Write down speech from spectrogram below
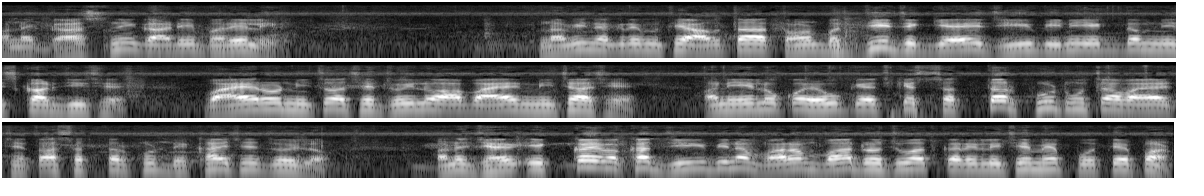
અને ઘાસની ગાડી ભરેલી. નવી નગરીમાંથી આવતા ત્રણ બધી જગ્યાએ જીવીબીની એકદમ નિષ્કાળજી છે. વાયરો નીચા છે, જોઈ લો આ વાયર નીચા છે. અને એ લોકો એવું કહે છે કે સત્તર ફૂટ ઊંચા વાયર છે, તો આ સત્તર ફૂટ દેખાય છે, જોઈ લો. અને જ્યારે એક વખત જીવીબીને વારંવાર રજૂઆત કરેલી છે, મેં પોતે પણ.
